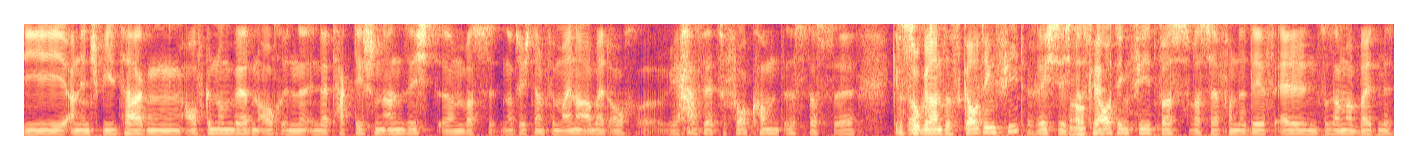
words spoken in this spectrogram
die an den Spieltagen aufgenommen werden, auch in, in der taktischen Ansicht, ähm, was natürlich dann für meine Arbeit auch äh, ja, sehr zuvorkommend ist. Das, äh, das sogenannte Scouting-Feed? Richtig, das okay. Scouting-Feed, was, was ja von der DFL in Zusammenarbeit mit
